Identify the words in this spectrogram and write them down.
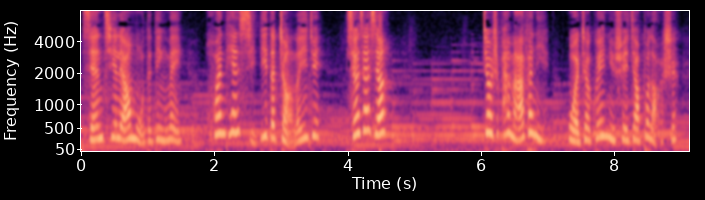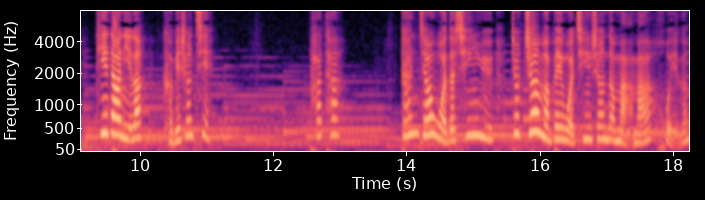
贤妻良母的定位，欢天喜地的整了一句：“行行行，就是怕麻烦你，我这闺女睡觉不老实，踢到你了可别生气。”啪嗒。赶脚我的清誉就这么被我亲生的妈妈毁了。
